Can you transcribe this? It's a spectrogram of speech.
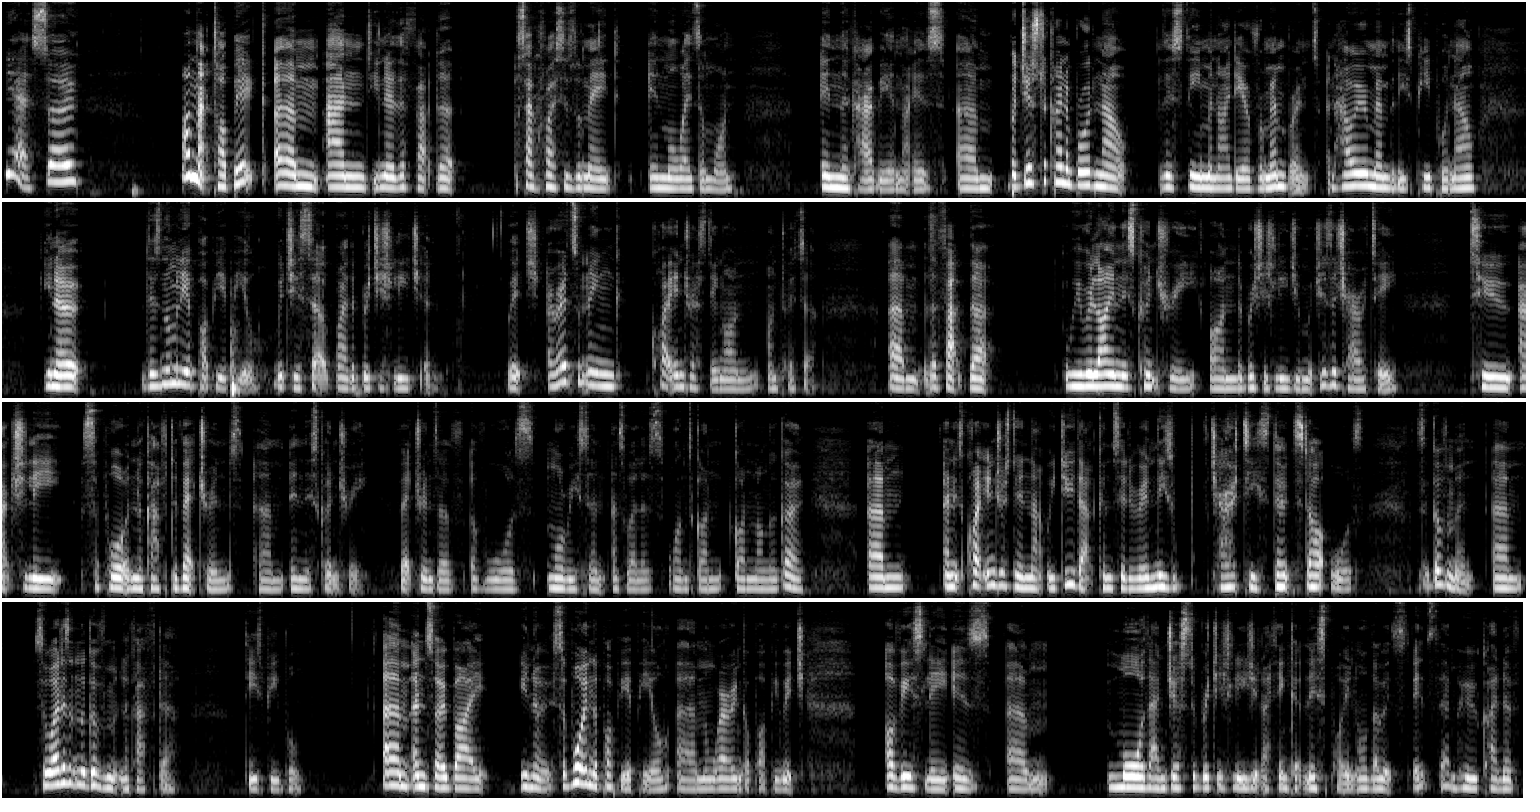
yeah, so on that topic, um, and you know the fact that sacrifices were made in more ways than one in the Caribbean, that is. Um, but just to kind of broaden out this theme and idea of remembrance and how we remember these people now, you know, there's normally a poppy appeal, which is set up by the British Legion, which I read something quite interesting on on Twitter. Um, the fact that we rely in this country on the British Legion, which is a charity, to actually support and look after veterans um, in this country, veterans of, of wars more recent as well as ones gone gone long ago. Um, and it's quite interesting that we do that, considering these charities don't start wars; it's the government. Um, so why doesn't the government look after these people? Um, and so by you know supporting the poppy appeal um, and wearing a poppy, which obviously is um, more than just the British Legion. I think at this point, although it's it's them who kind of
